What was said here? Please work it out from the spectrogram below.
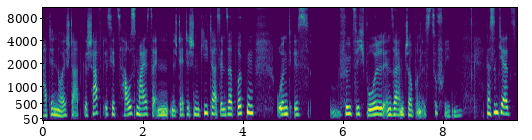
hat den Neustart geschafft, ist jetzt Hausmeister in städtischen Kitas in Saarbrücken und ist fühlt sich wohl in seinem Job und ist zufrieden. Das sind jetzt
